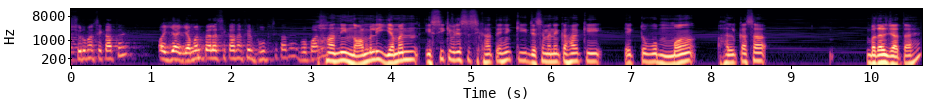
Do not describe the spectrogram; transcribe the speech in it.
शुरू में सिखाते हैं और या यमन पहले सिखाते हैं फिर भूप सिखाते हैं भोपाल? हाँ नहीं नॉर्मली यमन इसी की वजह से सिखाते हैं कि जैसे मैंने कहा कि एक तो वो म हल्का सा बदल जाता है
